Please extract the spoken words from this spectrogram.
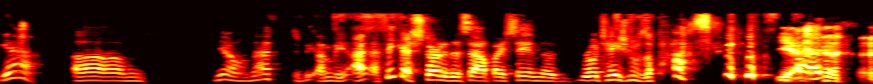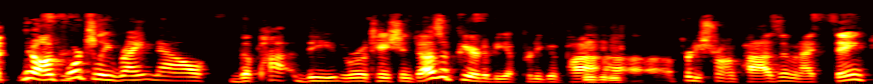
Yeah. Um, you know, not to be, I mean, I, I think I started this out by saying the rotation was a positive. Yeah. but, you know, unfortunately, right now the, the, the rotation does appear to be a pretty good, po- mm-hmm. uh, a pretty strong positive, and I think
